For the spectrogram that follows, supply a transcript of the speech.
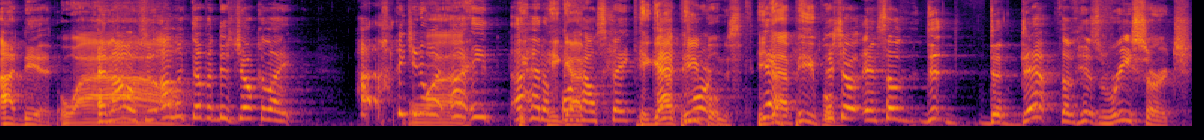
I did. Wow. And I was just, I looked up at this joker like. How, how did you know what? I ate. I had a he got- porterhouse steak. he got people. Morton's. He got people. And so, and so the, the depth of his research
